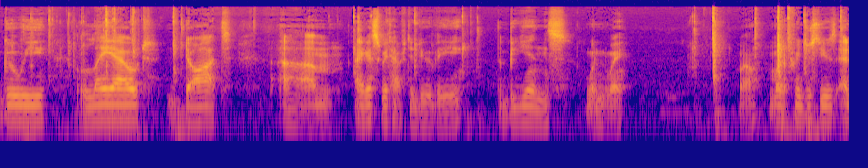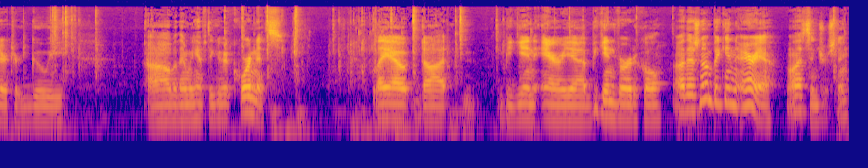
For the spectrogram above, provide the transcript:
GUI layout dot um, I guess we'd have to do the the begins, wouldn't we? Well, what if we just use editor GUI? Oh, but then we have to give it coordinates. Layout dot begin area, begin vertical. Oh, there's no begin area. Well, that's interesting.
